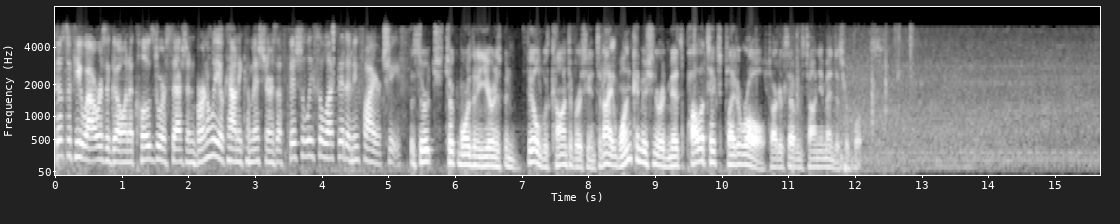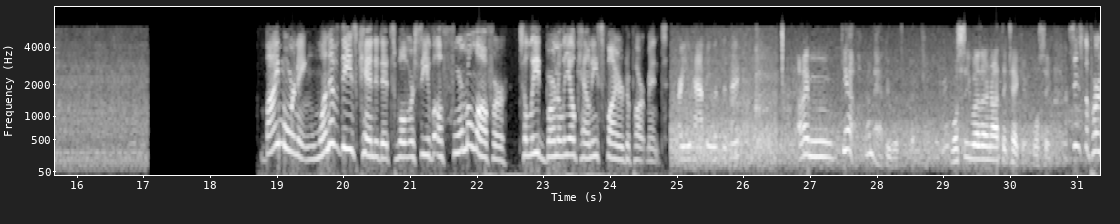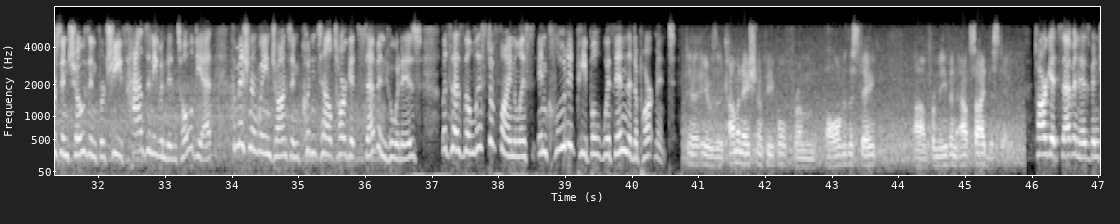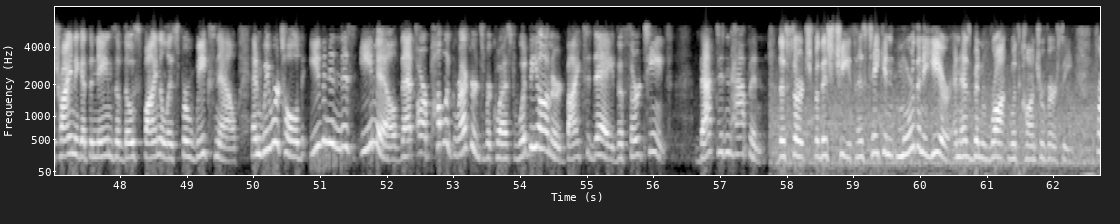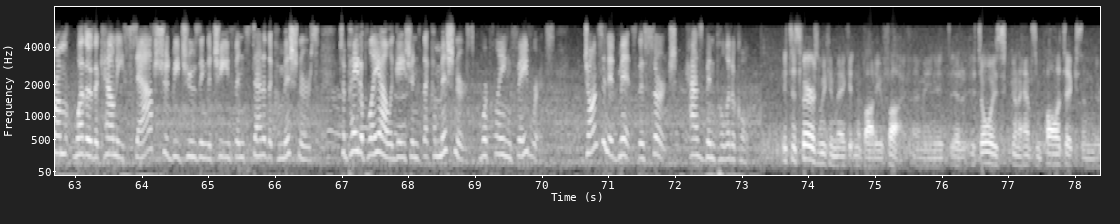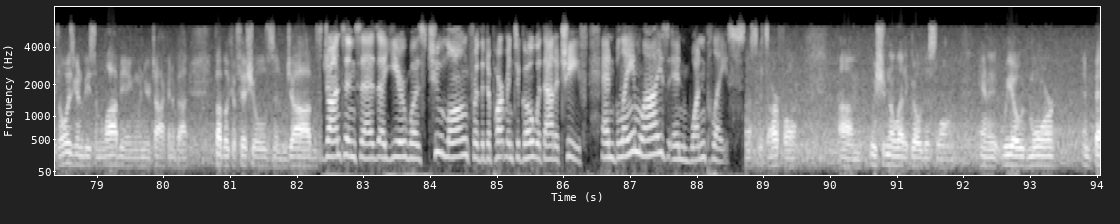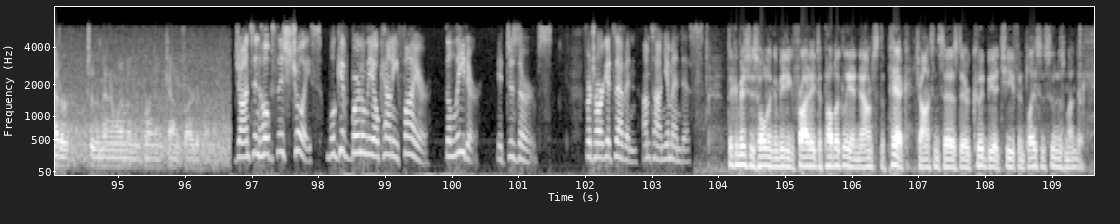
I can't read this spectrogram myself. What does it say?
Just a few hours ago, in a closed-door session, Bernalillo County Commissioners officially selected a new fire chief. The search took more than a year and has been filled with controversy. And tonight, one commissioner admits politics played a role. Target 7's Tanya Mendes reports. By morning, one of these candidates will receive a formal offer to lead Bernalillo County's fire department. Are you happy with the pick? I'm, yeah, I'm happy with the pick. We'll see whether or not they take it. We'll see. Since the person chosen for chief hasn't even been told yet, Commissioner Wayne Johnson couldn't tell Target 7 who it is, but says the list of finalists included people within the department. It was a combination of people from all over the state, um, from even outside the state. Target 7 has been trying to get the names of those finalists for weeks now, and we were told even in this email that our public records request would be honored by today, the 13th. That didn't happen. The search for this chief has taken more than a year and has been wrought with controversy. From whether the county staff should be choosing the chief instead of the commissioners, to pay-to-play allegations that commissioners were playing favorites. Johnson admits this search has been political. It's as fair as we can make it in a body of five. I mean, it, it, it's always going to have some politics, and there's always going to be some lobbying when you're talking about public officials and jobs. Johnson says a year was too long for the department to go without a chief, and blame lies in one place. It's, it's our fault. Um, we shouldn't have let it go this long, and it, we owed more and better to the men and women of Bernalillo County Fire Department. Johnson hopes this choice will give Bernalillo County Fire the leader it deserves. For Target 7, I'm Tanya Mendes. The commission is holding a meeting Friday to publicly announce the pick. Johnson says there could be a chief in place as soon as Monday.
